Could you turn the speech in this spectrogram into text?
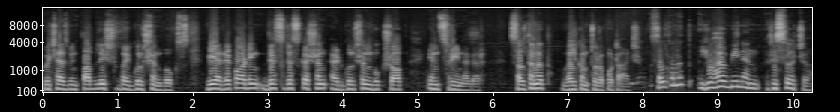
which has been published by Gulshan Books. We are recording this discussion at Gulshan Bookshop in Srinagar. Sultanat, welcome to Reportage. Sultanat, you have been a researcher.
